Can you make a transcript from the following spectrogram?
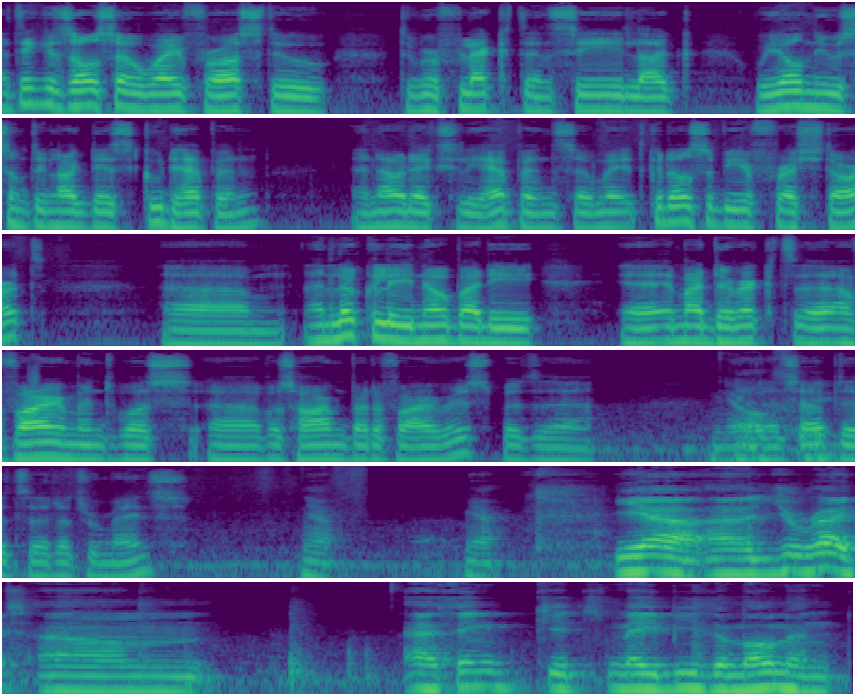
I think it's also a way for us to to reflect and see like we all knew something like this could happen, and now it actually happened. So it could also be a fresh start. Um, and luckily, nobody uh, in my direct uh, environment was uh, was harmed by the virus. But uh, yeah, let's hope that uh, that remains. Yeah, yeah, yeah. you're right. Um, I think it may be the moment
